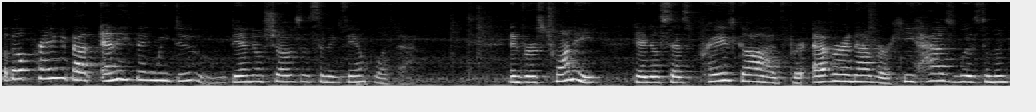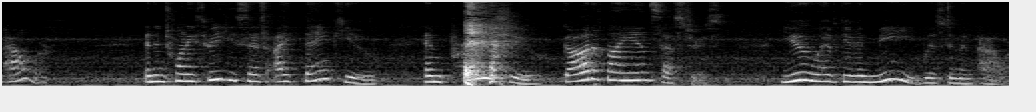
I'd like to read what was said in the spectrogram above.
about praying about anything we do. Daniel shows us an example of that. In verse 20, Daniel says, Praise God forever and ever. He has wisdom and power. And in 23, he says, I thank you and praise you, God of my ancestors. You have given me wisdom and power.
